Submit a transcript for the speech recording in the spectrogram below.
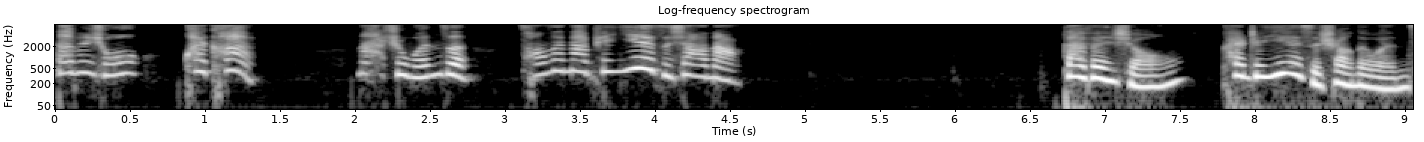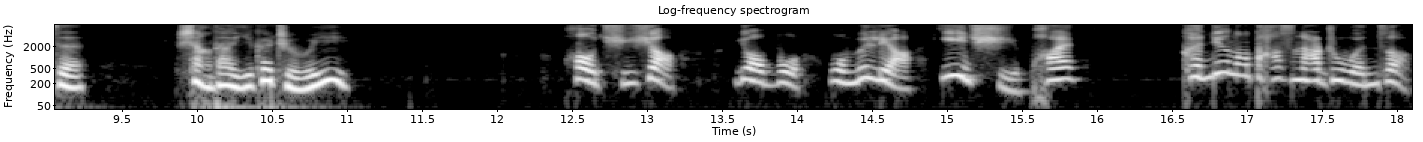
大笨熊，快看，那只蚊子藏在那片叶子下呢。大笨熊看着叶子上的蚊子，想到一个主意。好奇笑，要不我们俩一起拍？肯定能打死那只蚊子。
